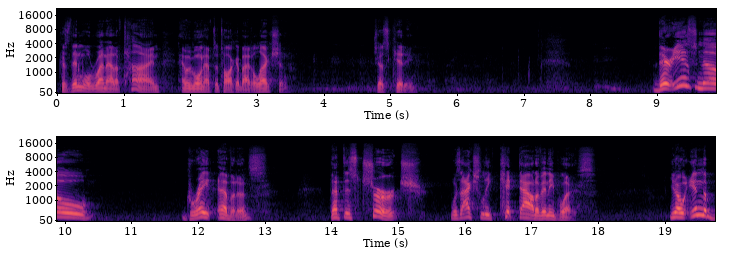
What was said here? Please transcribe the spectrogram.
because then we'll run out of time and we won't have to talk about election. Just kidding. There is no great evidence that this church was actually kicked out of any place. You know, in the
